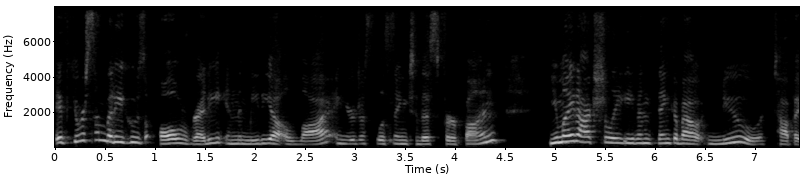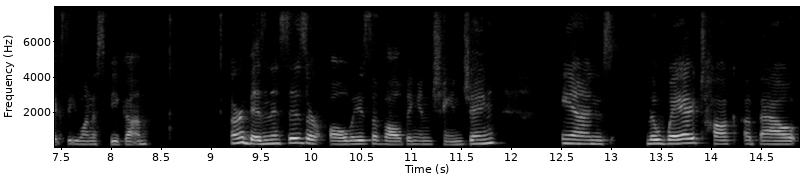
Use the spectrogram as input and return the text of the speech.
if you're somebody who's already in the media a lot and you're just listening to this for fun, you might actually even think about new topics that you want to speak on our businesses are always evolving and changing. And the way I talk about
